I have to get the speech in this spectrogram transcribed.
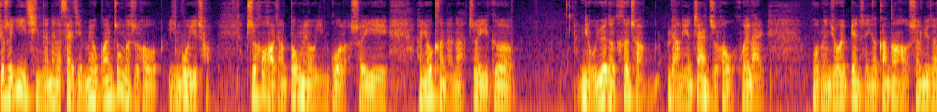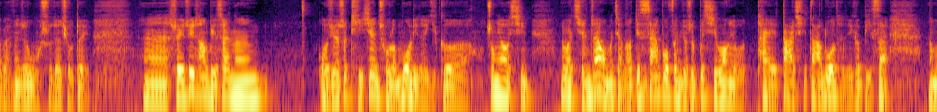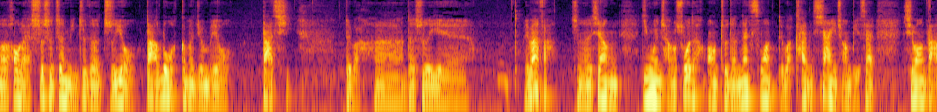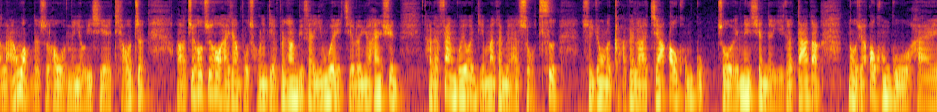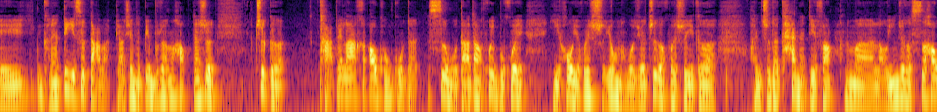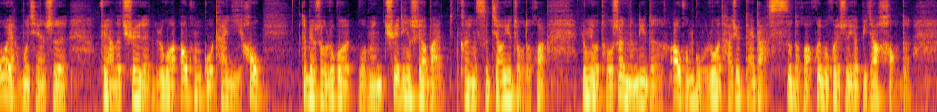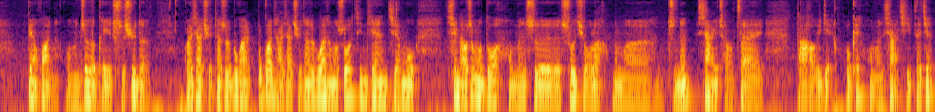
就是疫情的那个赛季没有观众的时候赢过一场，之后好像都没有赢过了，所以很有可能呢，这一个纽约的客场两连战之后回来，我们就会变成一个刚刚好胜率在百分之五十的球队。嗯，所以这场比赛呢，我觉得是体现出了莫里的一个重要性。那么前瞻我们讲到第三部分，就是不希望有太大起大落的一个比赛。那么后来事实证明，这个只有大落，根本就没有大起，对吧？啊，但是也没办法，只能像英文常说的 “on to the next one”，对吧？看下一场比赛，希望打篮网的时候我们有一些调整。啊，最后最后还想补充一点，本场比赛因为杰伦·约翰逊他的犯规问题，麦克米兰首次是用了卡佩拉加奥孔古作为内线的一个搭档。那我觉得奥孔古还可能第一次打吧，表现的并不是很好。但是这个卡佩拉和奥孔古的四五搭档会不会以后也会使用呢？我觉得这个会是一个很值得看的地方。那么老鹰这个四号位啊，目前是非常的缺人。如果奥孔古他以后，特别说，如果我们确定是要把柯林斯交易走的话，拥有投射能力的奥孔古，如果他去改打四的话，会不会是一个比较好的变化呢？我们这个可以持续的观下去，但是不管不观察下去。但是不管怎么说，今天节目先聊这么多，我们是输球了，那么只能下一场再打好一点。OK，我们下期再见。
